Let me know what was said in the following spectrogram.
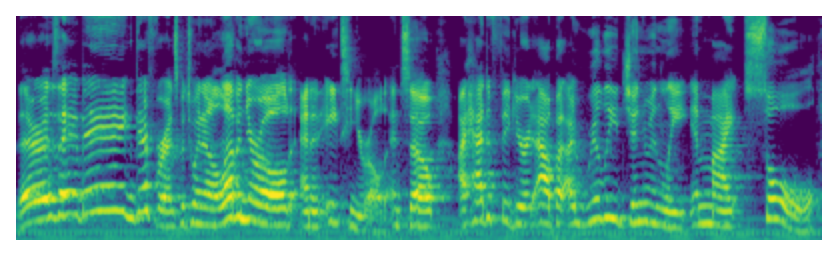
there is a big difference between an 11 year old and an 18 year old. And so I had to figure it out, but I really genuinely, in my soul,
